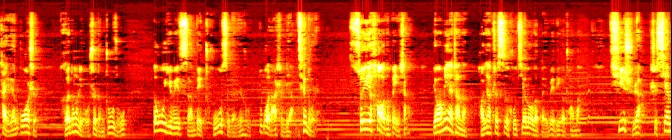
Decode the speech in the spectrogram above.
太原郭氏、河东柳氏等诸族，都因为此案被处死的人数多达是两千多人。崔浩的被杀，表面上呢好像是似乎揭露了北魏的一个疮疤，其实啊是鲜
